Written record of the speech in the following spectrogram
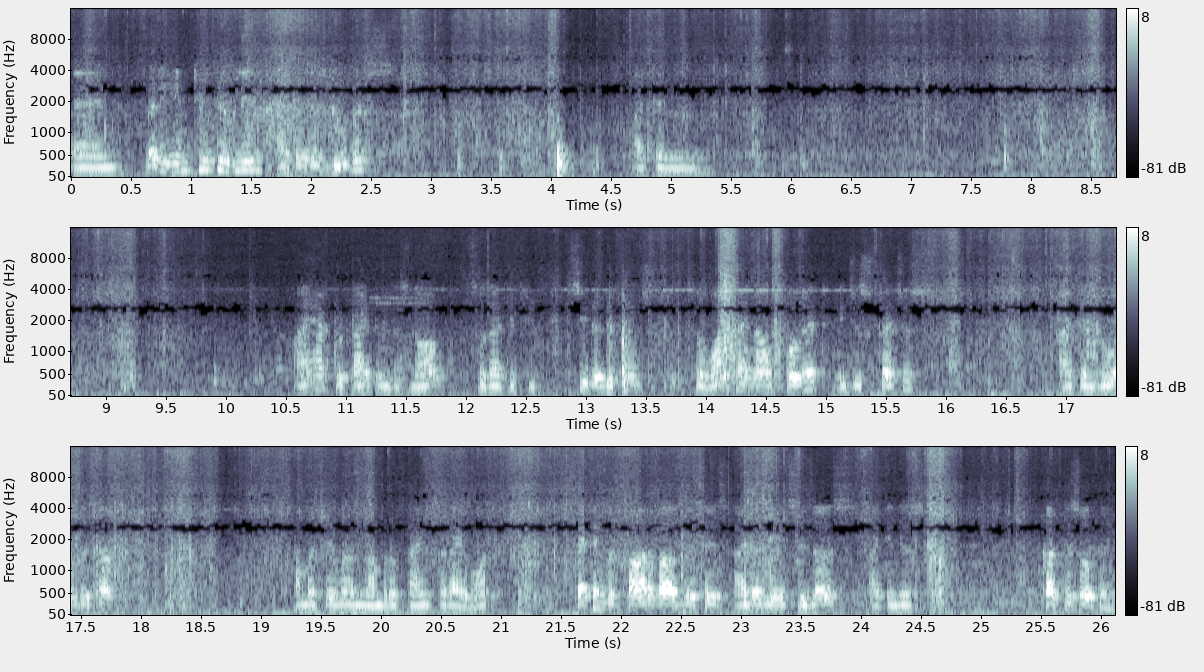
and very intuitively I can just do this. I can I have to tighten this knob so that if you see the difference so once I now pull it it just stretches. I can roll this up how much ever number of times that I want. Second good part about this is I don't need scissors. I can just cut this open.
